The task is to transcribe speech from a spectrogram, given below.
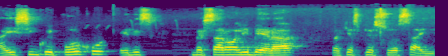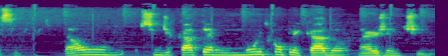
Aí, cinco e pouco, eles começaram a liberar para que as pessoas saíssem. Então, o sindicato é muito complicado na Argentina.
